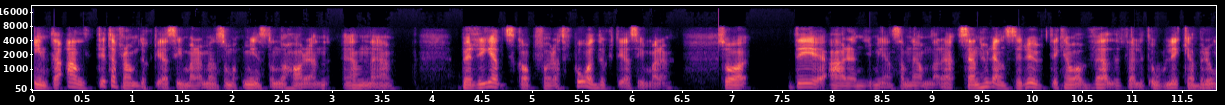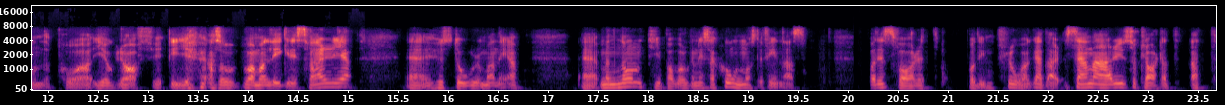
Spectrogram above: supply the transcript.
inte alltid tar fram duktiga simmare men som åtminstone har en, en eh, beredskap för att få duktiga simmare. Så det är en gemensam nämnare. Sen hur den ser ut, det kan vara väldigt, väldigt olika beroende på geografi, alltså var man ligger i Sverige, eh, hur stor man är. Eh, men någon typ av organisation måste finnas. Och det är svaret på din fråga där. Sen är det ju såklart att, att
